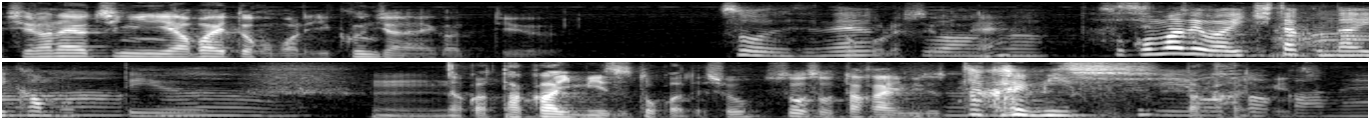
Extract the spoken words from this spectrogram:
知らないうちにやばいところまで行くんじゃないかっていうそうですね。ところですよね。不安が。そこまでは行きたくないかもっていう。うんうん、なんか高い水とかでしょ？そうそう高い水。高い水。塩とかね。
